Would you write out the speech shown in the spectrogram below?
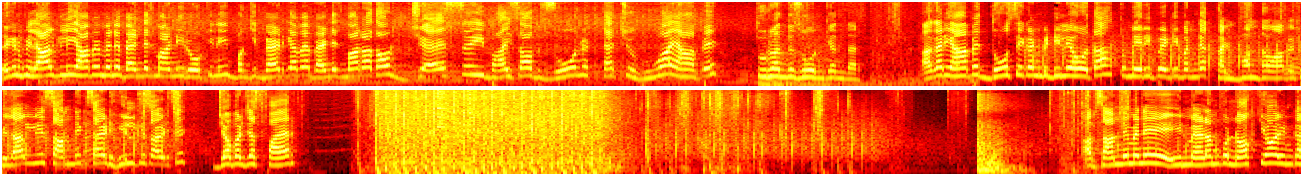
लेकिन फ़िलहाल के लिए यहाँ पे मैंने बैंडेज मारनी रोकी नहीं, बग्घी बैठ गया, मैं बैंडेज मार रहा था, और जैसे ही भाई साहब जोन टच हुआ यहाँ पे तुरंत जोन के अंदर। अगर यहाँ पे दो सेकंड भी डिले होता तो मेरी पेटी बनने कंफर्म था वहाँ पे फ़िलहाल। के लिए सामने की साइड, हिल के साइड से ज़बरदस्त फायर। अब सामने मैंने इन मैडम को नॉक किया और इनका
